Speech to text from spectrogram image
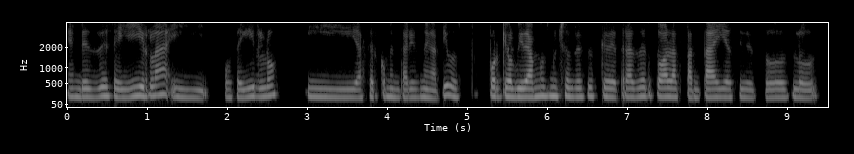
en vez de seguirla y, o seguirlo y hacer comentarios negativos, porque olvidamos muchas veces que detrás de todas las pantallas y de todos los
